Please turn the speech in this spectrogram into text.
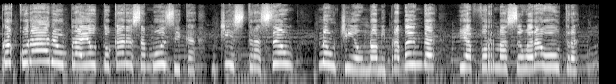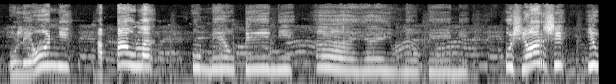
procuraram pra eu tocar essa música. Distração, não tinha um nome pra banda e a formação era outra. O Leone, a Paula, o meu Beni. Ai, ai, o meu Beni. O Jorge e o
